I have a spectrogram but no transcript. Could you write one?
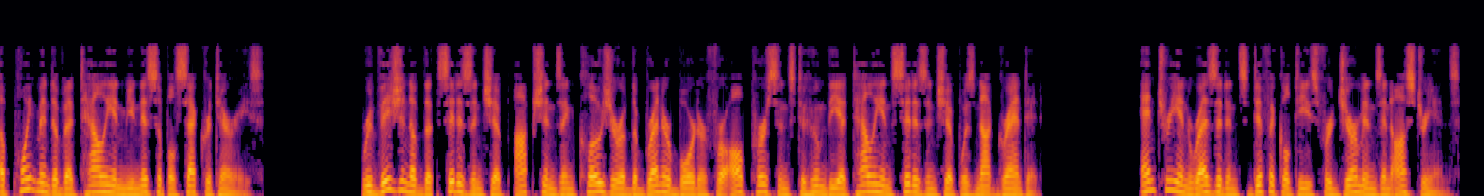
Appointment of Italian municipal secretaries Revision of the citizenship options and closure of the Brenner border for all persons to whom the Italian citizenship was not granted. Entry and residence difficulties for Germans and Austrians.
